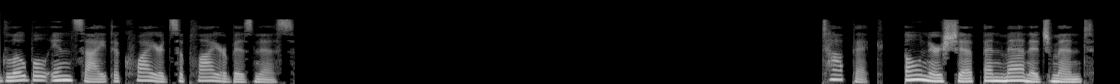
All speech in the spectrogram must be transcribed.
Global Insight acquired Supplier Business. Topic: Ownership and management.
